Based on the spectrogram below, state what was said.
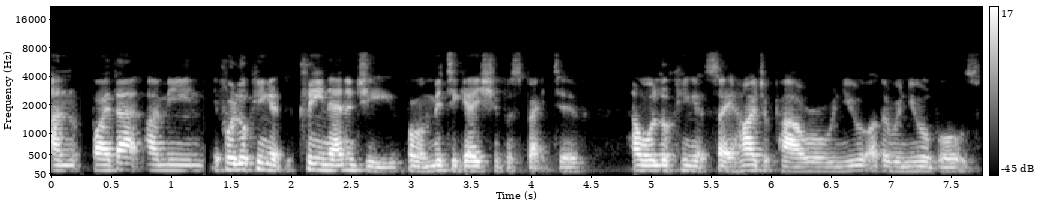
And by that, I mean, if we're looking at clean energy from a mitigation perspective, and we're looking at, say, hydropower or renew- other renewables,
